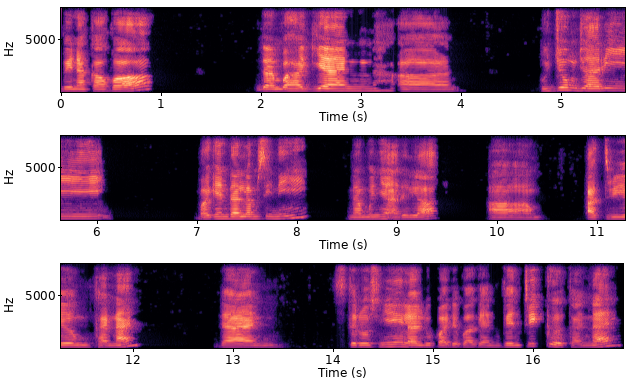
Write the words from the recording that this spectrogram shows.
vena cava dan bahagian uh, hujung jari bahagian dalam sini namanya adalah uh, atrium kanan dan seterusnya lalu pada bahagian ventricle kanan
